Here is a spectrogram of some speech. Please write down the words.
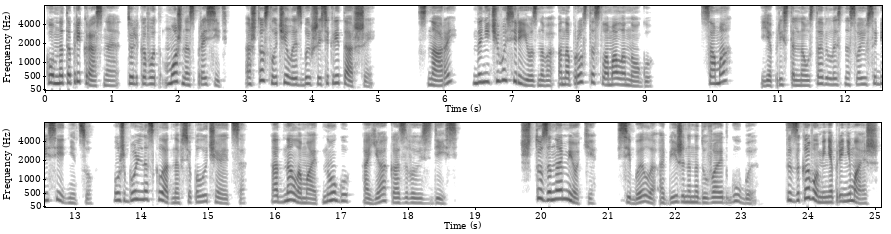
«Комната прекрасная, только вот можно спросить, а что случилось с бывшей секретаршей?» «С Нарой? Да ничего серьезного, она просто сломала ногу». «Сама?» Я пристально уставилась на свою собеседницу. Уж больно складно все получается. Одна ломает ногу, а я оказываюсь здесь. «Что за намеки?» Сибелла обиженно надувает губы. «Ты за кого меня принимаешь?»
